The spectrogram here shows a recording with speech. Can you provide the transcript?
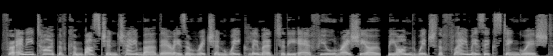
For any type of combustion chamber there is a rich and weak limit to the air-fuel ratio, beyond which the flame is extinguished.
